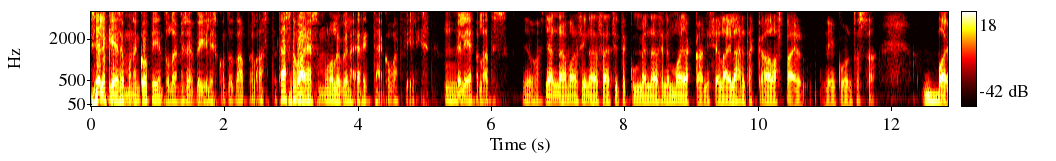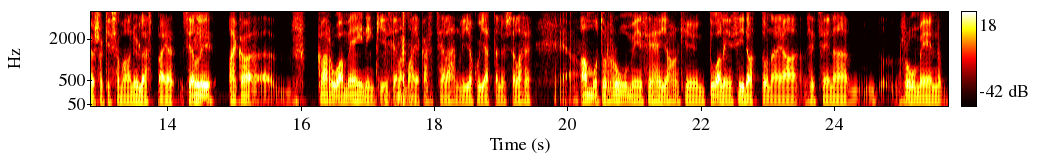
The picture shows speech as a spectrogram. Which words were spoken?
selkeä semmoinen kotiin tulemisen fiilis, kun tota pelasta. Tässä vaiheessa mulla oli vielä erittäin kovat fiilikset mm. peliä pelatessa. Joo, jännää vaan sinänsä, että sitten kun mennään sinne majakkaan, niin siellä ei lähdetäkään alaspäin niin kuin tuossa Bioshockissa, vaan ylöspäin. Ja siellä oli aika äh, karua meininkiä siellä majakassa, että siellähän oli joku jättänyt sellaisen Joo. ammutun ruumiin siihen johonkin tuoliin sidottuna ja sitten siinä ruumiin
